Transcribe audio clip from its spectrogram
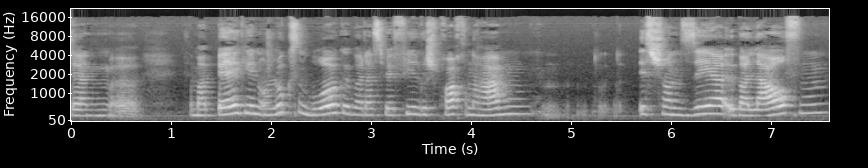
Denn äh, mal, Belgien und Luxemburg, über das wir viel gesprochen haben, ist schon sehr überlaufen.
